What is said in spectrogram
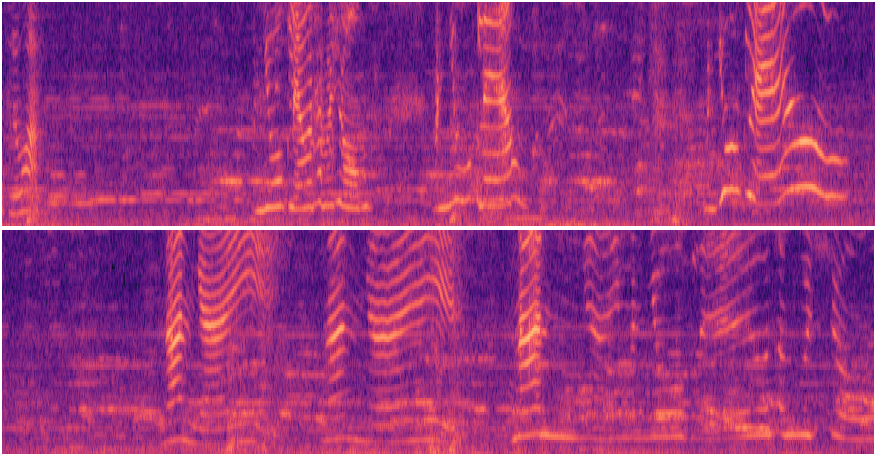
กแล้วอะ มันโยกแล้วท่านผู้ชม มันโยกแล้ว มันโยกแล้ว นั่นไง นั่นไง นั่นไง มันโยกแล้วท่านผู้ชม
